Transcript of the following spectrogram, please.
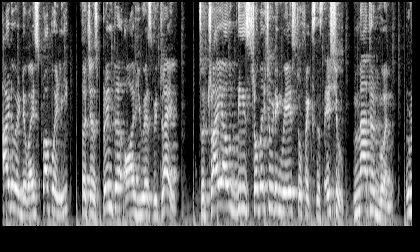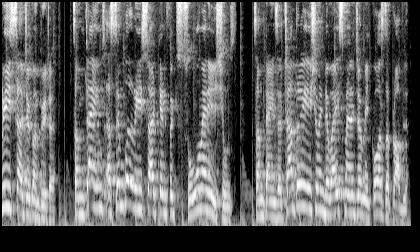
hardware device properly such as printer or USB drive. So try out these troubleshooting ways to fix this issue. Method 1. Restart your computer. Sometimes a simple restart can fix so many issues. Sometimes a temporary issue in device manager may cause the problem.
